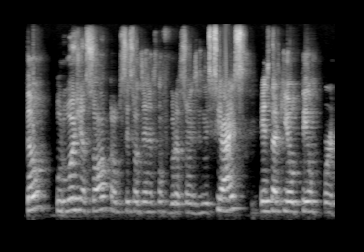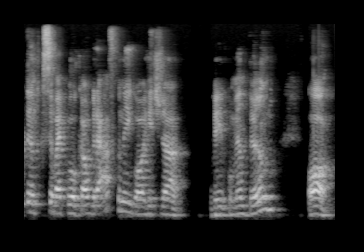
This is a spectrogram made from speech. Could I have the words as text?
Então, por hoje é só para vocês fazerem as configurações iniciais. Esse daqui é o tempo, portanto, que você vai colocar o gráfico, né? Igual a gente já veio comentando. Ó,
